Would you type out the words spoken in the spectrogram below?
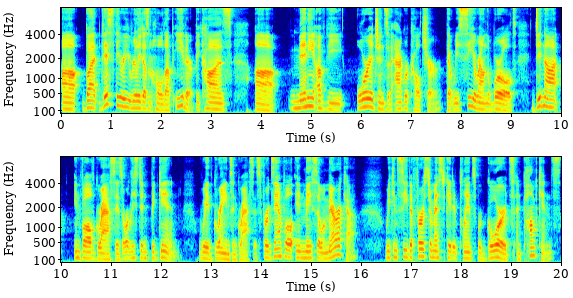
Uh, but this theory really doesn't hold up either because uh, many of the origins of agriculture that we see around the world did not involve grasses, or at least didn't begin with grains and grasses. For example, in Mesoamerica, we can see the first domesticated plants were gourds and pumpkins.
